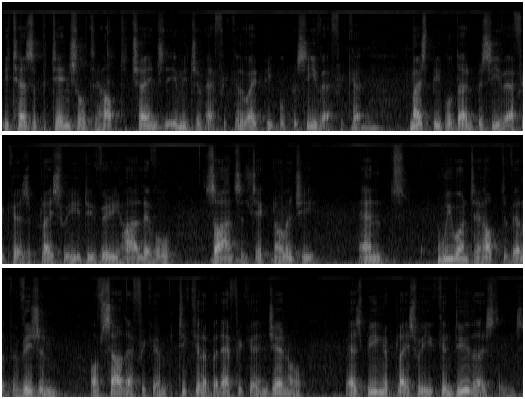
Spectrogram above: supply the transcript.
it has a potential to help to change the image of Africa, the way people perceive Africa. Most people don't perceive Africa as a place where you do very high level science and technology. And we want to help develop a vision of South Africa in particular, but Africa in general, as being a place where you can do those things.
